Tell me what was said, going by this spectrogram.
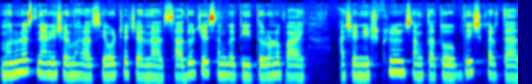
म्हणूनच ज्ञानेश्वर महाराज शेवटच्या चरणात साधूचे संगती तरुणोपाय असे निष्ठून सांगतात तो उपदेश करतात.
